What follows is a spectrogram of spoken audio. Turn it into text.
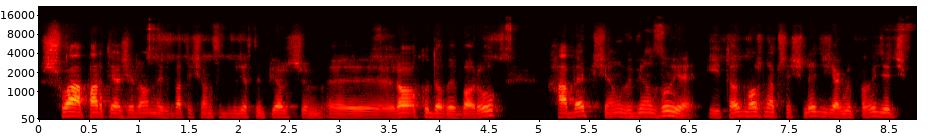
szła Partia Zielonych w 2021 e, roku do wyborów, Habeck się wywiązuje. I to można prześledzić, jakby powiedzieć,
